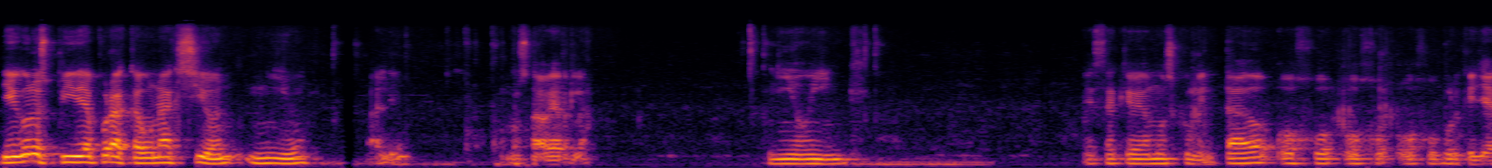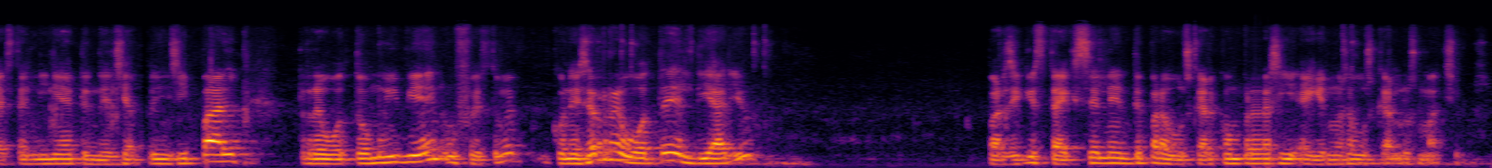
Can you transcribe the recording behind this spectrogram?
Diego nos pide por acá una acción, NIO, ¿vale? Vamos a verla. NIO Inc. Esta que habíamos comentado, ojo, ojo, ojo, porque ya está en línea de tendencia principal rebotó muy bien. Uf, esto con ese rebote del diario, parece que está excelente para buscar compras y e irnos a buscar los máximos.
